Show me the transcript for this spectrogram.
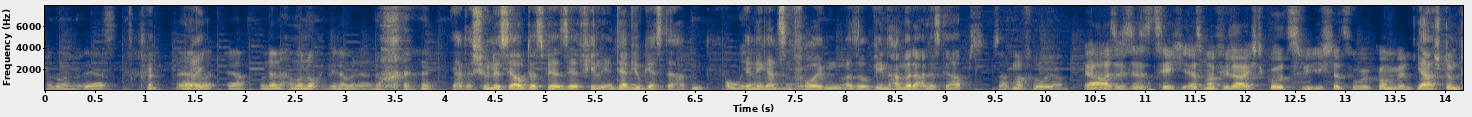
Hallo Andreas. Hi. äh, ja, und dann haben wir noch, wen haben wir denn noch? Ja, das Schöne ist ja auch, dass wir sehr viele Interviewgäste hatten Oh in den ganzen Folgen. Also wen haben wir da alles gehabt? Sag mal, Florian. Ja, also das erzähle ich erstmal vielleicht kurz, wie ich dazugekommen bin. Ja, stimmt.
